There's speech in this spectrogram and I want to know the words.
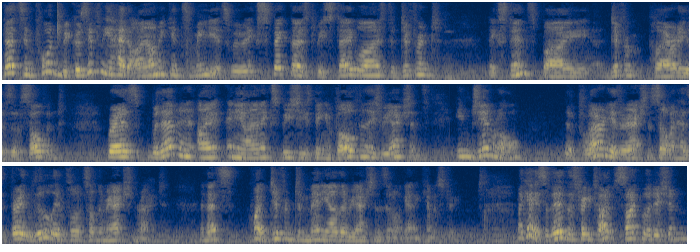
that's important because if we had ionic intermediates, we would expect those to be stabilized to different extents by different polarities of solvent. Whereas without any ionic species being involved in these reactions, in general, the polarity of the reaction solvent has very little influence on the reaction rate. And that's quite different to many other reactions in organic chemistry. Okay, so there are the three types, cycloaddition,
